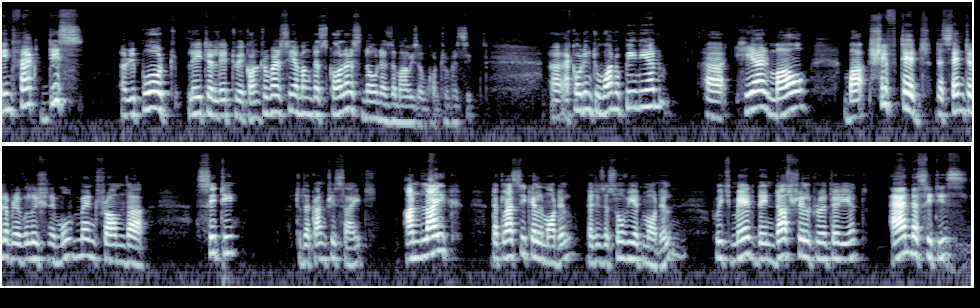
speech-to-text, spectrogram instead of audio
in fact, this report later led to a controversy among the scholars known as the Maoism controversy. Uh, according to one opinion, uh, here Mao shifted the center of revolutionary movement from the city to the countryside, unlike the classical model, that is the Soviet model, mm. which made the industrial proletariat and the cities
